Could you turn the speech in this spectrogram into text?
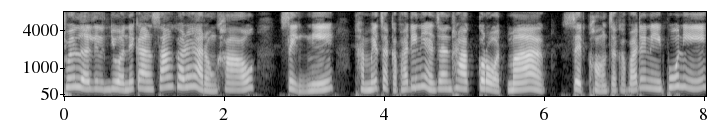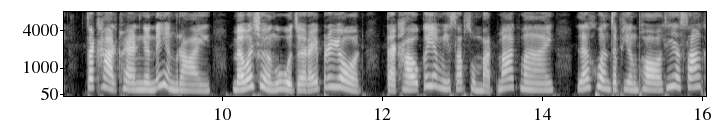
ช่วยเหลือลินยวนในการสร้างคฤหาสน์ของเขา สิ่งนี้ทำให้จักรพรรดินียนจันทราโกรธมากสิทธิ์ของจักรพรรดินีผู้นี้จะขาดแคลนเงินได้อย่างไร แม้ว่าเฉิงอู่จะไร้ประโยชน์ แต่เขาก็ยังมีทรัพย์สมบัติมากมาย และควรจะเพียงพอที่จะสร้างค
